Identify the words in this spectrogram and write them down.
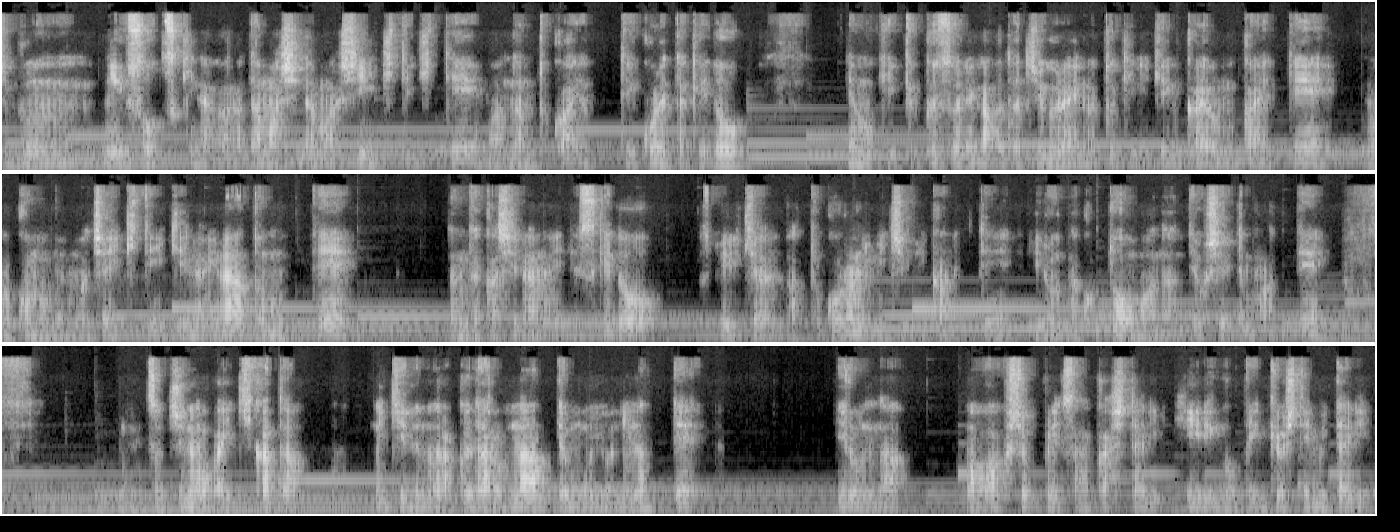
自分に嘘をつきながら騙し騙し生きてきて、まあ、なんとかやってこれたけど、でも結局それが二十歳ぐらいの時に限界を迎えて、まあ、このままじゃ生きていけないなと思って、なんだか知らないですけど、スピリチュアルなところに導かれて、いろんなことを学んで教えてもらって、そっちの方が生き方、生きるの楽だろうなって思うようになって、いろんな、まあ、ワークショップに参加したり、ヒーリングを勉強してみたり、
